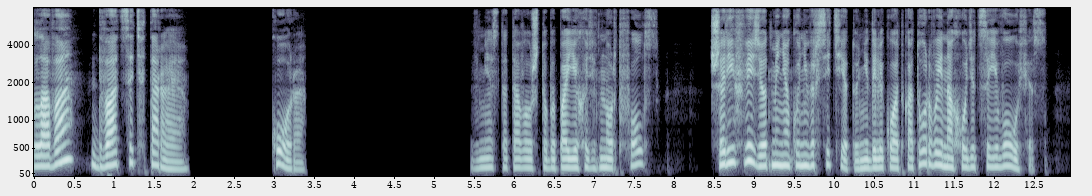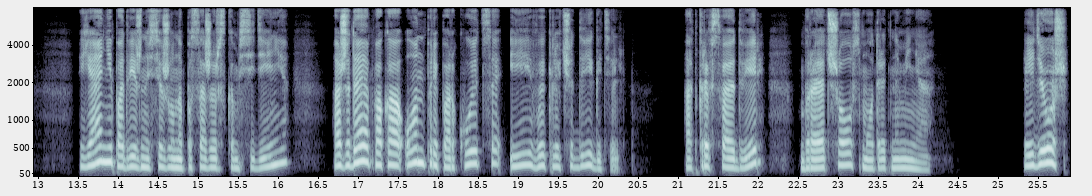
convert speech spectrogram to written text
Глава 22. Кора. Вместо того, чтобы поехать в Норт-Фоллс, шериф везет меня к университету, недалеко от которого и находится его офис. Я неподвижно сижу на пассажирском сиденье, ожидая, пока он припаркуется и выключит двигатель. Открыв свою дверь, Брэдшоу смотрит на меня. Идешь?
